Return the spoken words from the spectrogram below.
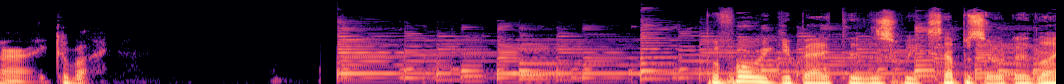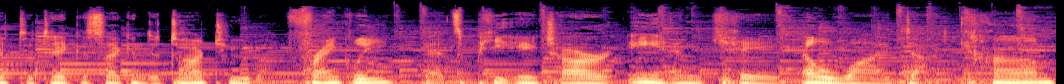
All right, goodbye. Before we get back to this week's episode, I'd like to take a second to talk to you about Phrankly. That's P H R A N K L Y dot com.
